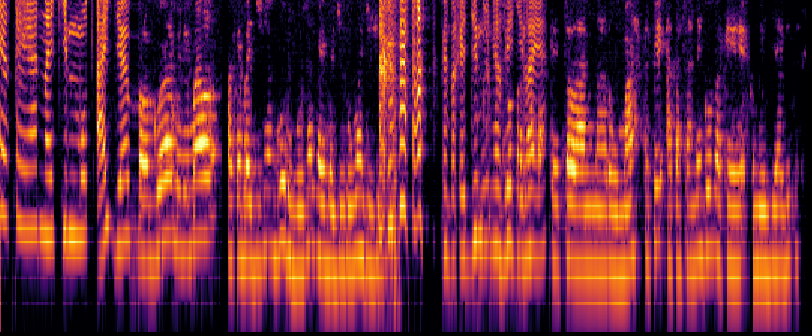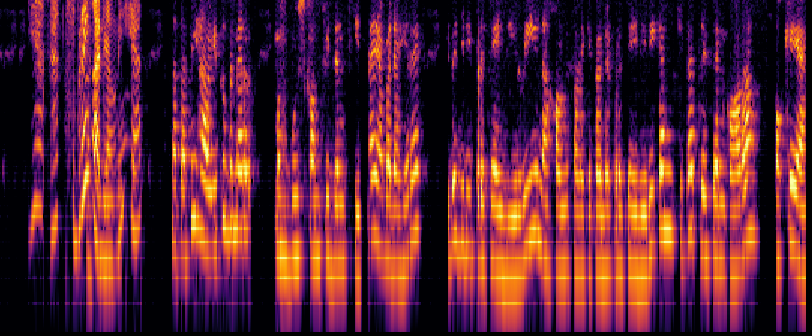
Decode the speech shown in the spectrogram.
ya kayak naikin mood aja. Kalau gue minimal pakai bajunya gue udah bosan pakai baju rumah jujur. Dan pakai jeans nggak sih? Gila ya. pakai celana rumah tapi atasannya gue pakai kemeja gitu. Iya kan? Sebenarnya nggak ada yang lihat. nah tapi hal itu benar memboost confidence kita yang pada akhirnya kita jadi percaya diri. Nah, kalau misalnya kita udah percaya diri kan kita present ke orang, oke okay ya.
